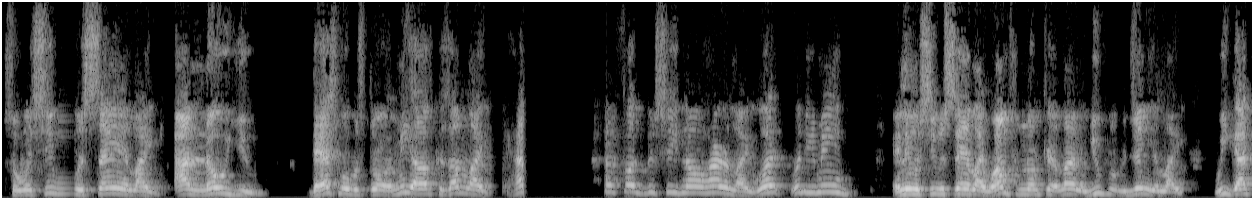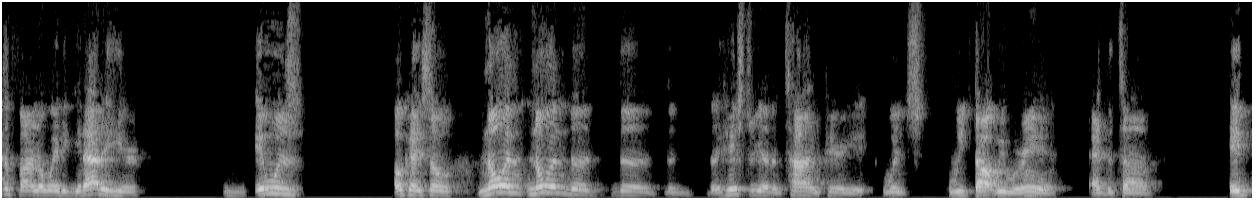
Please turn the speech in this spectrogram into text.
So when she was saying like I know you, that's what was throwing me off because I'm like, how the fuck does she know her? Like what? What do you mean? And then when she was saying like, well, I'm from North Carolina, you from Virginia, like we got to find a way to get out of here. It was okay. So knowing knowing the the the, the history of the time period which we thought we were in at the time, it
